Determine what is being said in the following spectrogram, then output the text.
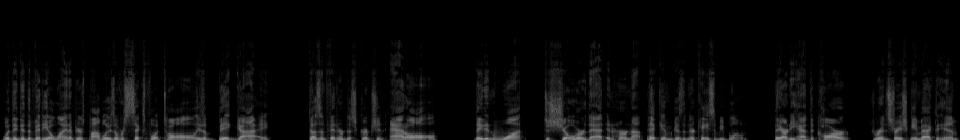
When they did the video lineup, here's Pablo. He's over six foot tall. He's a big guy. Doesn't fit her description at all. They didn't want to show her that and her not pick him because then their case would be blown. They already had the car registration came back to him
